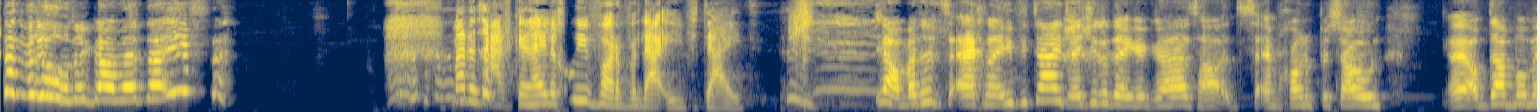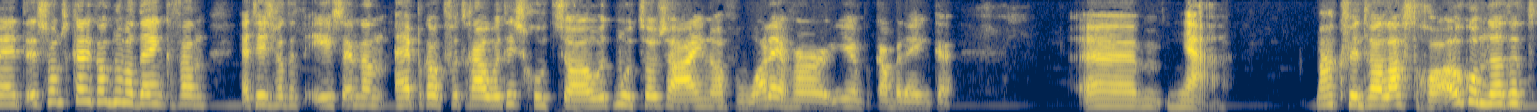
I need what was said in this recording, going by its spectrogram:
Dat bedoelde ik nou met naïef. Maar dat is eigenlijk een hele goede vorm van naïviteit. Ja, maar dit is echt naïviteit, weet je. Dan denk ik, ja, het is- gewoon een persoon eh, op dat moment. En soms kan ik ook nog wel denken van, het is wat het is. En dan heb ik ook vertrouwen, het is goed zo, het moet zo zijn. Of whatever je kan bedenken. Ehm, Ja. maar ik vind het wel lastig hoor. Ook omdat het,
